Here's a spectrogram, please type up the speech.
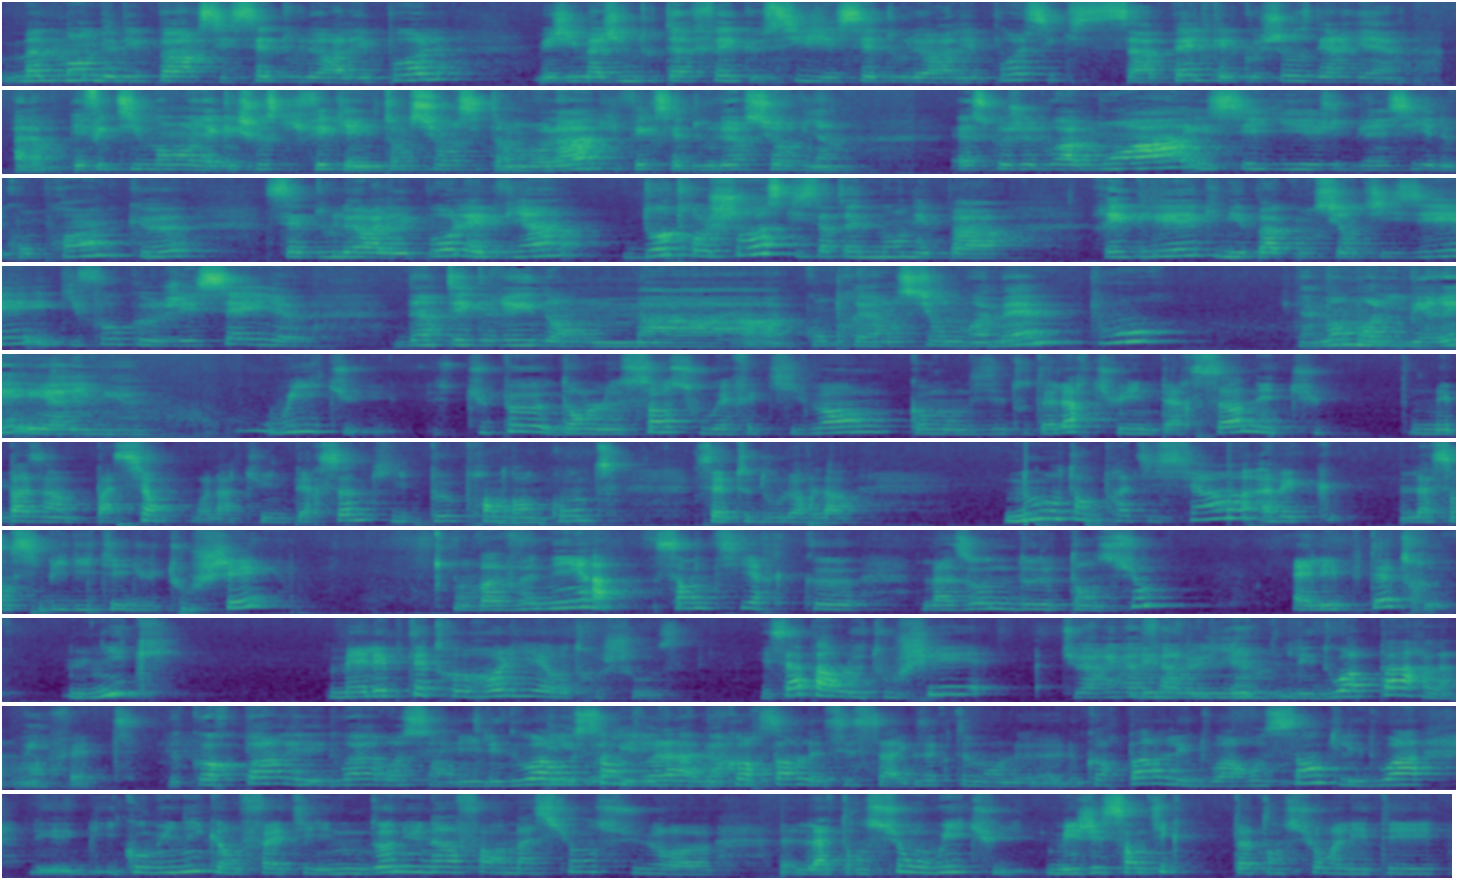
ma demande de départ c'est cette douleur à l'épaule, mais j'imagine tout à fait que si j'ai cette douleur à l'épaule, c'est que ça appelle quelque chose derrière. Alors, effectivement, il y a quelque chose qui fait qu'il y a une tension à cet endroit-là, qui fait que cette douleur survient. Est-ce que je dois, moi, essayer, je bien essayer de comprendre que cette douleur à l'épaule, elle vient d'autre chose qui certainement n'est pas réglée, qui n'est pas conscientisée et qu'il faut que j'essaye d'intégrer dans ma compréhension de moi-même pour finalement m'en libérer et aller mieux. Oui, tu, tu peux, dans le sens où effectivement, comme on disait tout à l'heure, tu es une personne et tu n'est pas un patient. Voilà, tu es une personne qui peut prendre en compte cette douleur-là. Nous, en tant que praticiens, avec la sensibilité du toucher, on va venir sentir que la zone de tension, elle est peut-être unique, mais elle est peut-être reliée à autre chose. Et ça, par le toucher, tu arrives à faire le lien. Les, doigts parlent, en fait. Le corps parle et les doigts ressentent. Et les doigts ressentent, voilà. Le corps parle, c'est ça, exactement. Le, corps parle, les doigts ressentent, les doigts, ils communiquent, en fait. Et ils nous donnent une information sur euh, l'attention. Oui, tu, mais j'ai senti que ta tension, elle était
